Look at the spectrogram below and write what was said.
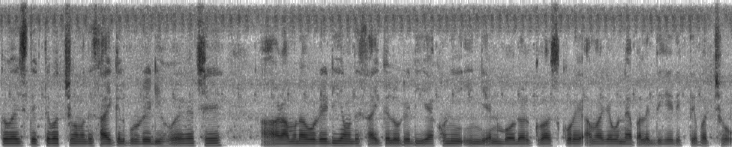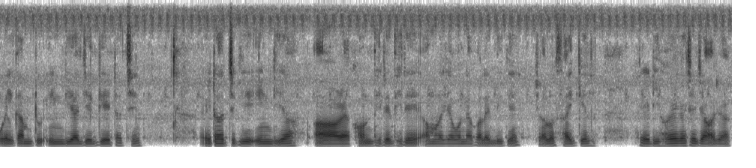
তো গাইজ দেখতে পাচ্ছ, আমাদের সাইকেল পুরো রেডি হয়ে গেছে। আর আমরাও রেডি আমাদের সাইকেলও রেডি এখনই ইন্ডিয়ান বর্ডার ক্রস করে আমরা যাব নেপালের দিকে দেখতে পাচ্ছ। ওয়েলকাম টু ইন্ডিয়া যে গেট আছে, এটা হচ্ছে কি ইন্ডিয়া আর এখন ধীরে ধীরে আমরা যাব নেপালের দিকে। চলো সাইকেল রেডি হয়ে গেছে, যাওয়া যাক।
